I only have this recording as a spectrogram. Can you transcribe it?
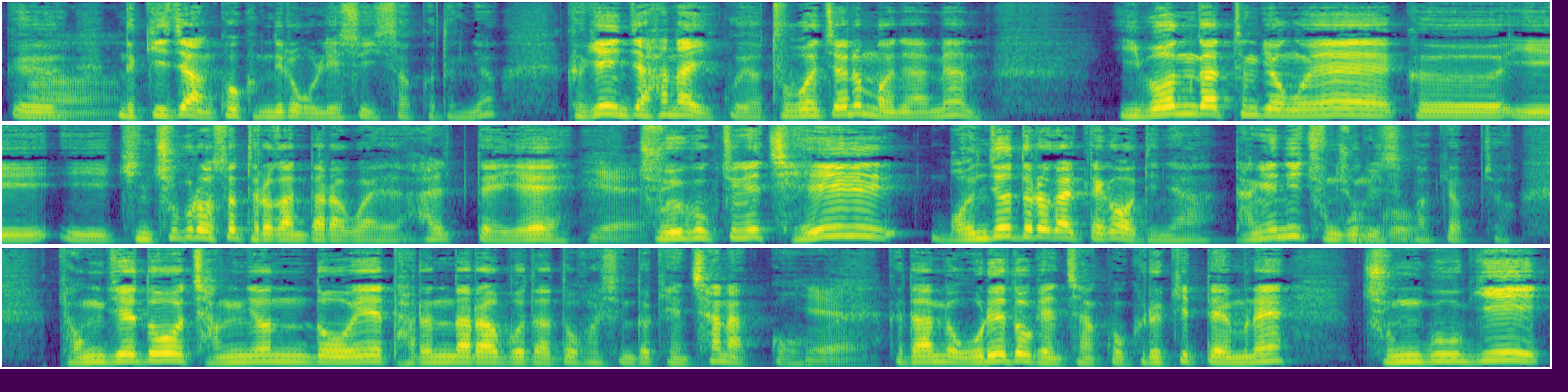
그, 아. 느끼지 않고 금리를 올릴 수 있었거든요. 그게 이제 하나 있고요. 두 번째는 뭐냐면 이번 같은 경우에 그, 이, 이 긴축으로서 들어간다라고 할 때에 예. 주요국 중에 제일 먼저 들어갈 때가 어디냐. 당연히 음, 중국일 중국. 수밖에 없죠. 경제도 작년도에 다른 나라보다도 훨씬 더 괜찮았고, 예. 그 다음에 올해도 괜찮고, 그렇기 때문에 중국이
